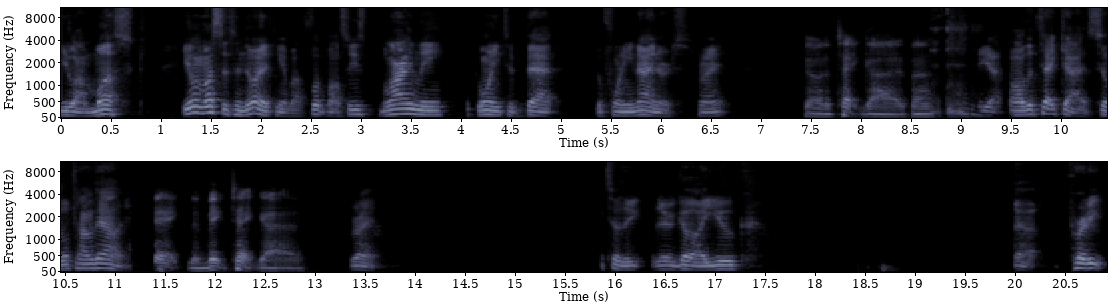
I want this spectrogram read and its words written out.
Elon Musk. Elon Musk doesn't know anything about football, so he's blindly going to bet the 49ers, right? Know, the tech guys, huh? Yeah, all the tech guys, Silicon Valley, Tech, the big tech guys. right? So the, there you go, Aiyuk. Uh, Purdy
